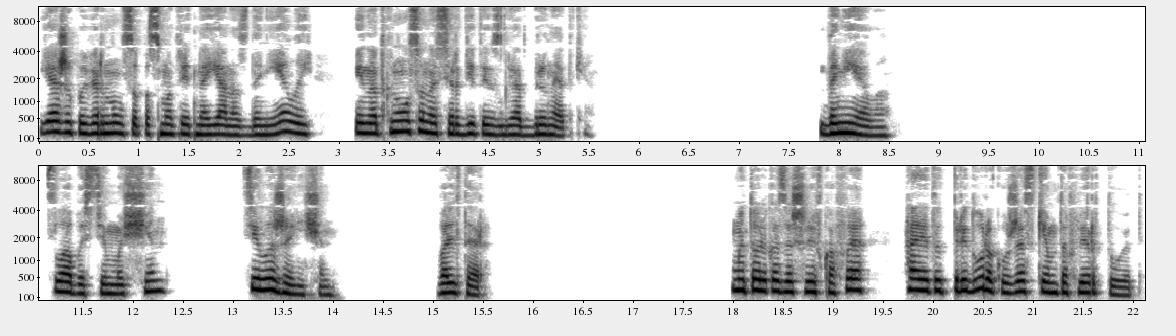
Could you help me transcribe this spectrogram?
Я же повернулся посмотреть на Яна с Даниэлой, и наткнулся на сердитый взгляд брюнетки. Даниэла. Слабости мужчин, сила женщин. Вольтер. Мы только зашли в кафе, а этот придурок уже с кем-то флиртует.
